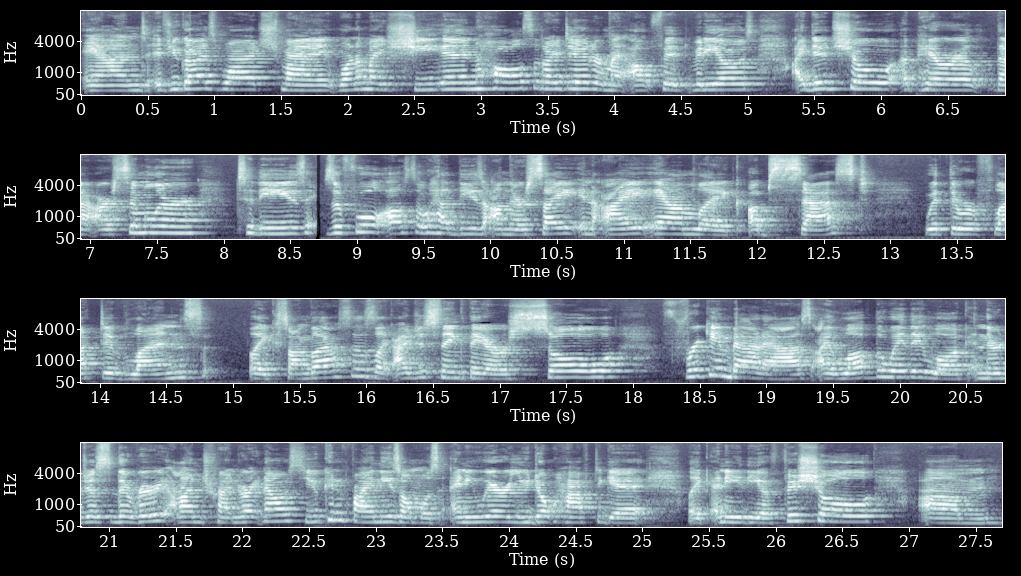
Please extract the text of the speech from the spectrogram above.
And if you guys watched my one of my Shein hauls that I did or my outfit videos, I did show a pair that are similar to these. Zaful also had these on their site and I am like obsessed with the reflective lens like sunglasses. Like I just think they are so freaking badass. I love the way they look and they're just, they're very on trend right now. So you can find these almost anywhere. You don't have to get like any of the official, um,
